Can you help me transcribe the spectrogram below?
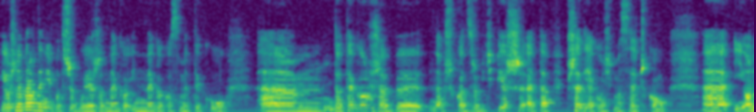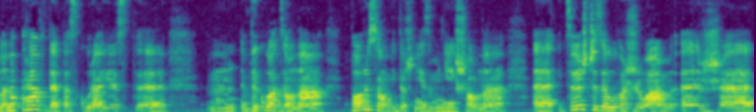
Ja już naprawdę nie potrzebuję żadnego innego kosmetyku do tego, żeby na przykład zrobić pierwszy etap przed jakąś maseczką. Yy, I ona naprawdę, ta skóra jest yy, wygładzona, pory są widocznie zmniejszone. I co jeszcze zauważyłam, że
